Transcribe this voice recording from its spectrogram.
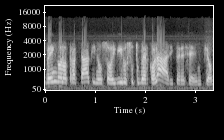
vengono trattati so, i virus tubercolari per esempio.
